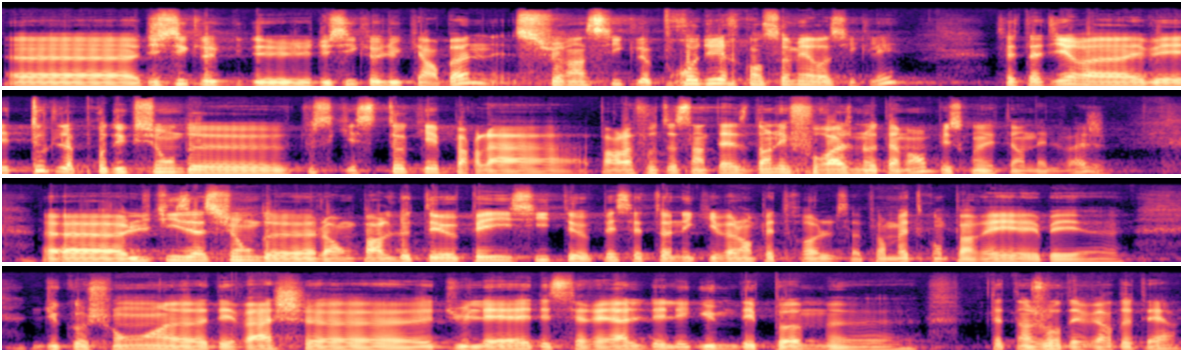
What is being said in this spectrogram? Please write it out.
du, cycle, du, cycle du carbone sur un cycle produire, consommer, recycler. C'est-à-dire eh toute la production de tout ce qui est stocké par la, par la photosynthèse dans les fourrages notamment, puisqu'on était en élevage. Euh, l'utilisation de, alors on parle de TEP ici, TEP c'est tonne équivalent pétrole, ça permet de comparer eh ben, euh, du cochon, euh, des vaches, du lait, des céréales, des légumes, des pommes, peut-être un jour des vers de terre.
